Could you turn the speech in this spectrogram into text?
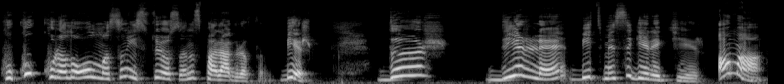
hukuk kuralı olmasını istiyorsanız paragrafın. Bir, dır dirle bitmesi gerekir ama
